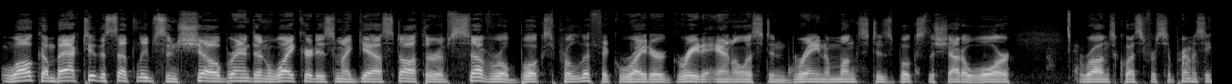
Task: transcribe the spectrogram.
Welcome back to the Seth Leibsohn Show. Brandon Weichert is my guest, author of several books, prolific writer, great analyst and brain. Amongst his books, The Shadow War, Iran's Quest for Supremacy.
